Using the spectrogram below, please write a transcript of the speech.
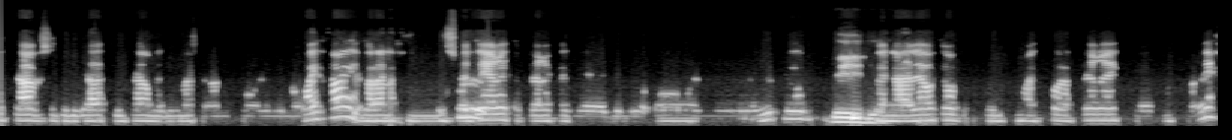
מצב שזה בגלל הקליטה המדהימה שלנו פה עם הווי-פיי, אבל אנחנו נשדר את הפרק הזה במלואו ליוטיוב, ונעלה אותו ותוכלו לשמוע את כל הפרק כמו שצריך.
